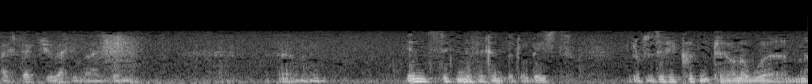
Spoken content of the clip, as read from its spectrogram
I expect you recognize him. Um, insignificant little beast. Looks as if he couldn't tread on a worm.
